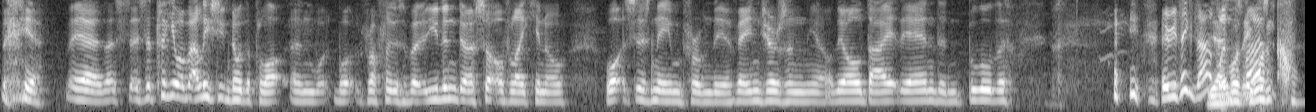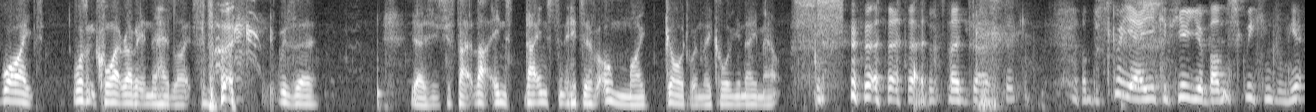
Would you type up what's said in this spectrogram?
yeah, yeah, that's it's a tricky one, but at least you know the plot and what, what roughly it was about. You didn't do a sort of like you know what's his name from the Avengers, and you know they all die at the end and below the. if you think that yeah, it, was, wasn't quite wasn't quite rabbit in the headlights, but it was a. yeah, it's just that that inst- that instant hit of oh my god when they call your name out. Fantastic. Yeah, you could hear your bum squeaking from here.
